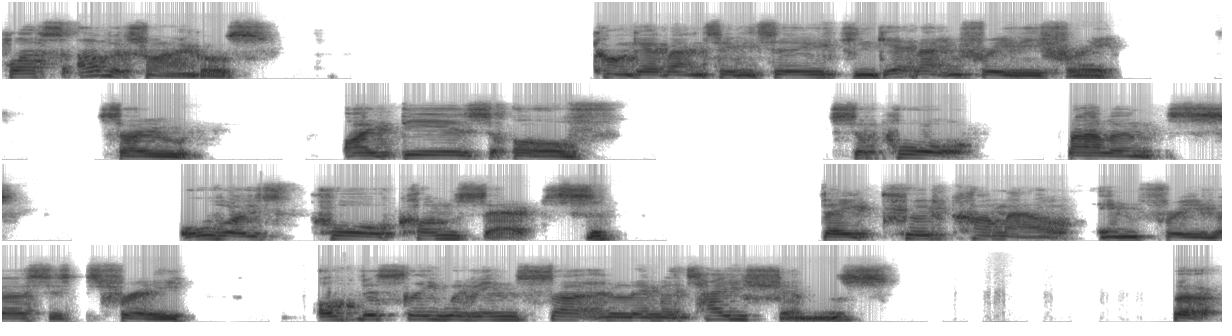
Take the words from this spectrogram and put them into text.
plus other triangles. Can't get that in 2v2, can get that in 3v3. So ideas of support, balance, all those core concepts, they could come out in three versus three, obviously within certain limitations, but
